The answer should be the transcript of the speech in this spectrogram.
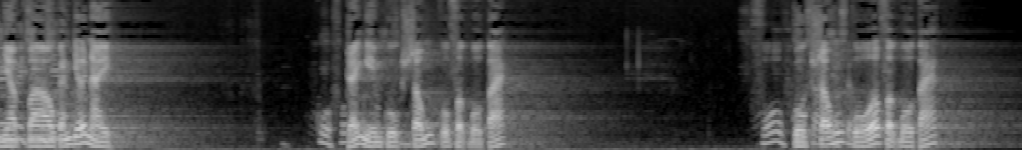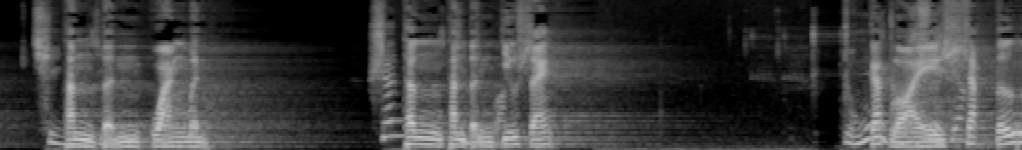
Nhập vào cảnh giới này, trải nghiệm cuộc sống của phật bồ tát. Cuộc sống của phật bồ tát thanh tịnh quang minh. Thân thanh tịnh chiếu sáng. Các loại sắc tướng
